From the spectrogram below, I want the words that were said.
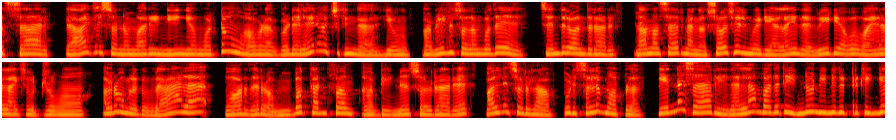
சார் ராஜி சொன்ன மாதிரி நீங்க மட்டும் அவளை விடலைன்னு வச்சுக்கோங்க. இவங்க அப்படின்னு சொல்லும் போது செந்தில் வந்துறாரு ஆமா சார் நாங்க சோசியல் மீடியால இந்த வீடியோவை வைரல் ஆக்கி விட்டுருவோம். அப்புறம் உங்களுக்கு வேலை போறது ரொம்ப கன்ஃபார்ம் அப்படின்னு சொல்றாரு. பழனி சொல்றாரு அப்படி சொல்லு மாப்பிள்ள. என்ன சார் இதெல்லாம் பார்த்துட்டு இன்னும் நின்னுகிட்டு இருக்கீங்க?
